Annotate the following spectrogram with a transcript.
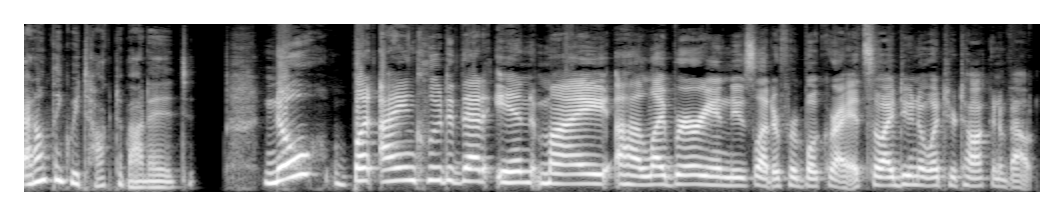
I don't think we talked about it. No, but I included that in my uh, librarian newsletter for Book Riot, so I do know what you're talking about.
